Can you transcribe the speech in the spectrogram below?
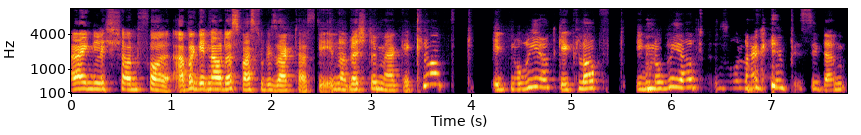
Eigentlich schon voll. Aber genau das, was du gesagt hast, die innere Stimme hat geklopft ignoriert, geklopft, ignoriert, so lange, bis sie dann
